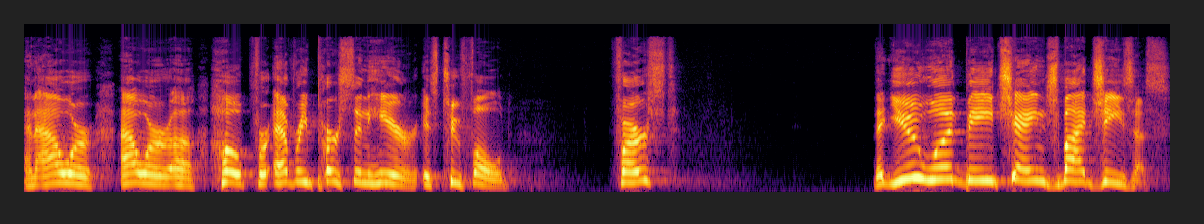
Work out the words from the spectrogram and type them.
And our, our uh, hope for every person here is twofold. First, that you would be changed by Jesus.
